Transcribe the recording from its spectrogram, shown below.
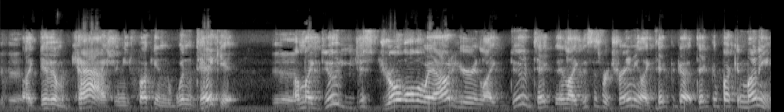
yeah, like give him cash, and he fucking wouldn't take it. yeah. I'm like, dude, you just drove all the way out here, and like, dude, take and like this is for training, like take the take the fucking money.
